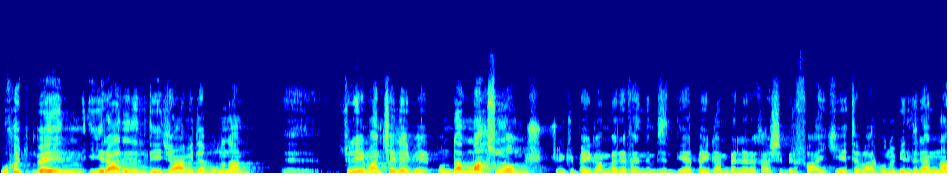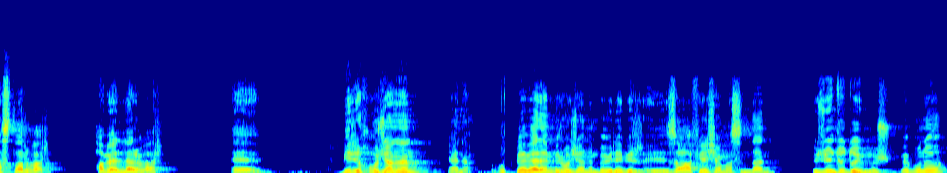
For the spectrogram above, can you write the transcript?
Bu hutbenin irad edildiği camide bulunan e, Süleyman Çelebi bundan mahzun olmuş. Çünkü Peygamber Efendimizin diğer peygamberlere karşı bir faikiyeti var. Bunu bildiren naslar var, haberler var. E, bir hocanın yani hutbe veren bir hocanın böyle bir e, zaaf yaşamasından üzüntü duymuş ve bunu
